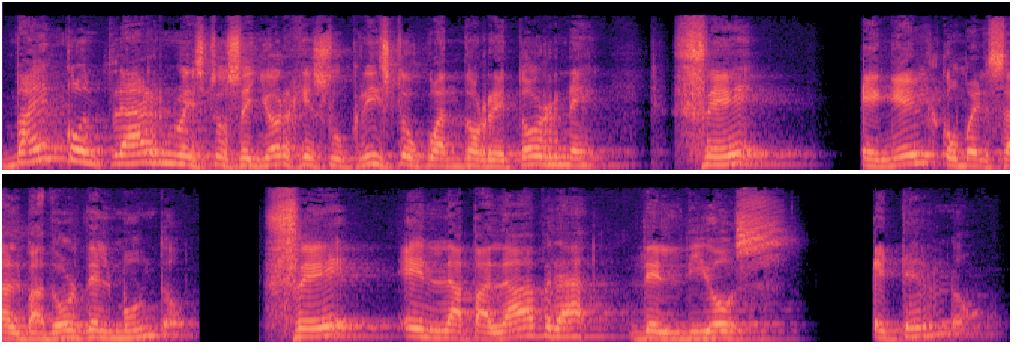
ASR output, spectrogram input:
¿Va a encontrar nuestro Señor Jesucristo cuando retorne fe en Él como el Salvador del mundo? ¿Fe en la palabra del Dios eterno?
